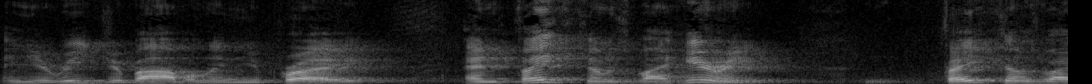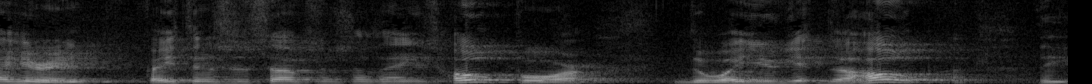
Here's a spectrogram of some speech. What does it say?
and you read your Bible and you pray, and faith comes by hearing. Faith comes by hearing. Faith is the substance of things hoped for. The way you get the hope, the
